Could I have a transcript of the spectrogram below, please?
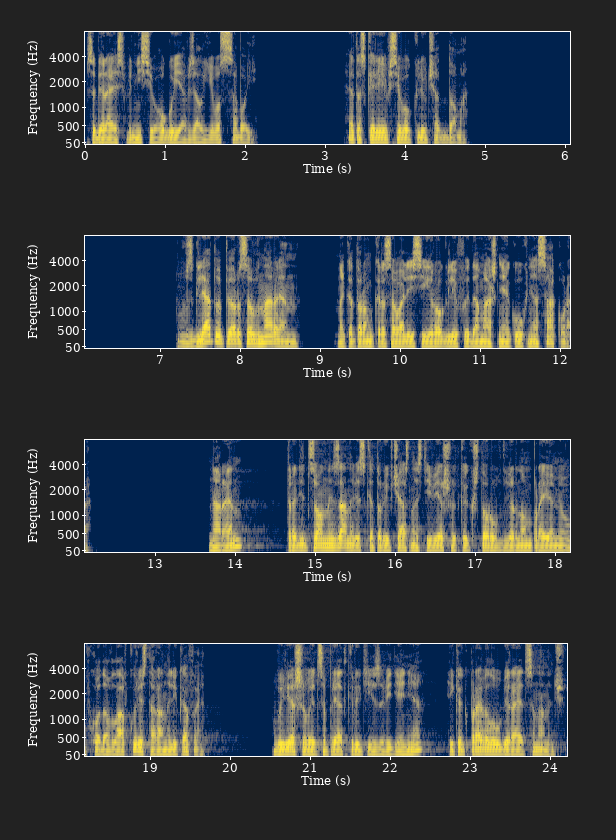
Собираясь в Нисиогу, я взял его с собой. Это, скорее всего, ключ от дома. Взгляд уперся в Нарен, на котором красовались иероглифы «Домашняя кухня Сакура». Нарен — традиционный занавес, который в частности вешают как штору в дверном проеме у входа в лавку, ресторан или кафе. Вывешивается при открытии заведения и, как правило, убирается на ночь.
